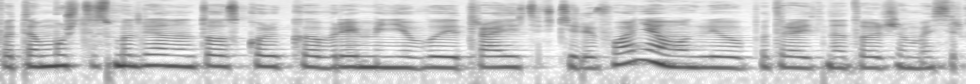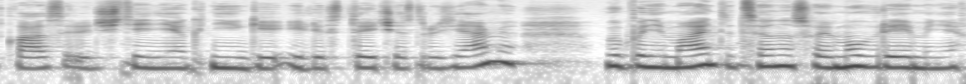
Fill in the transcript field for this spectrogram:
Потому что, смотря на то, сколько времени вы тратите в телефоне, а могли бы потратить на тот же мастер-класс или чтение книги или встречи с друзьями, вы понимаете цену своему времени.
